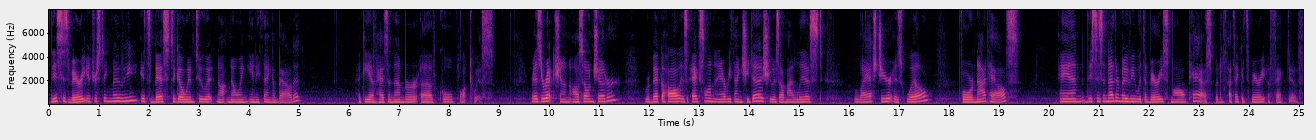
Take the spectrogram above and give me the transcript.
this is very interesting movie. It's best to go into it not knowing anything about it. Again, has a number of cool plot twists. Resurrection, also on Shudder. Rebecca Hall is excellent in everything she does. She was on my list last year as well for Night House. And this is another movie with a very small cast, but I think it's very effective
